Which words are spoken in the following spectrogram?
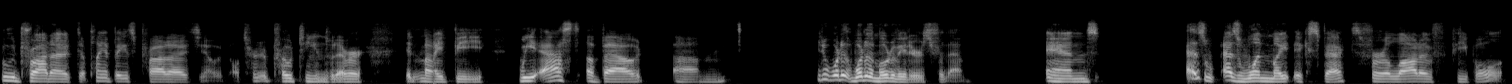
food product, a plant-based product, you know, alternative proteins, whatever it might be. We asked about, um, you know, what are, what are the motivators for them? And as as one might expect, for a lot of people,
